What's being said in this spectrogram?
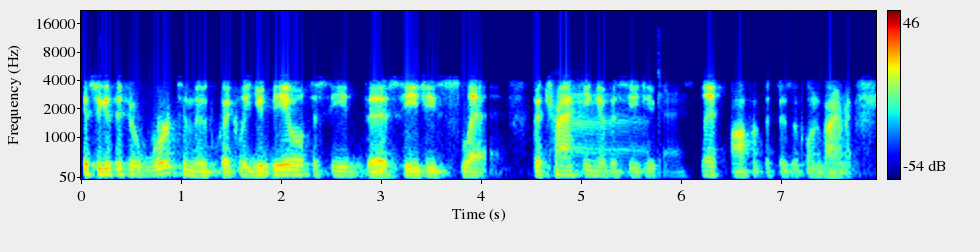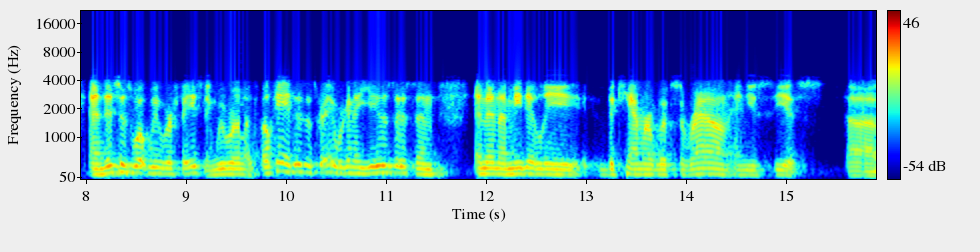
is because if it were to move quickly, you'd be able to see the CG slip, the tracking of the Ah, CG okay. Slip off of the physical environment. And this is what we were facing. We were like, okay, this is great. We're going to use this, and and then immediately the camera whips around and you see it uh,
